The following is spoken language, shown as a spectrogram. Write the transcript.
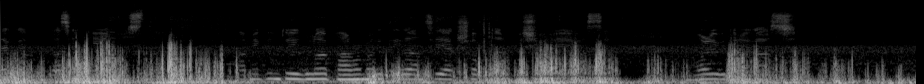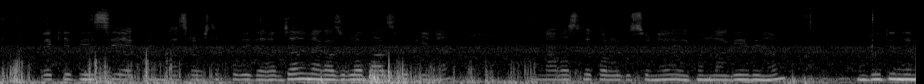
দেখেন আমি কিন্তু এগুলো ফার্মার মার্কেট থেকে আনছি, এক সপ্তাহ বেশি হয়ে গেছে। ঘরের ভিতরে গাছ রেখে দিয়েছি, এখন গাছের অবস্থা খুবই খারাপ। জানি না গাছগুলো বাঁচবে কি না না বাঁচলে করার কিছু নেই, এখন লাগিয়ে দিলাম। দু তিন দিন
